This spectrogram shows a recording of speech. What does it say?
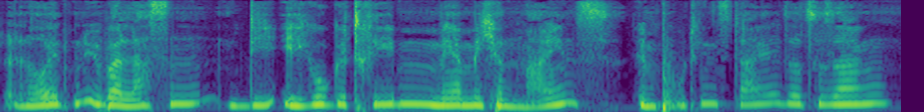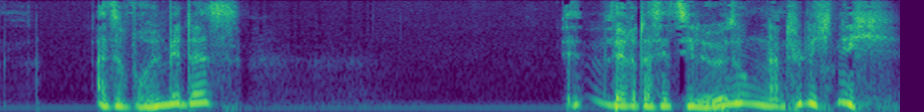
Leuten überlassen, die ego-getrieben, mehr mich und meins, im Putin-Style sozusagen? Also wollen wir das? Wäre das jetzt die Lösung? Natürlich nicht.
